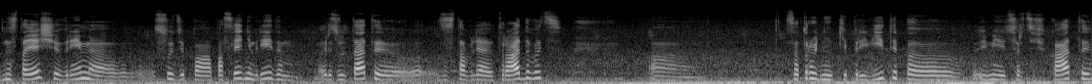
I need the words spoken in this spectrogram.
В настоящее время, судя по последним рейдам, результаты заставляют радовать. Сотрудники привиты, имеют сертификаты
